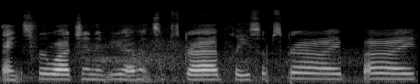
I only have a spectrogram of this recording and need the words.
Thanks for watching. If you haven't subscribed, please subscribe. Bye.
